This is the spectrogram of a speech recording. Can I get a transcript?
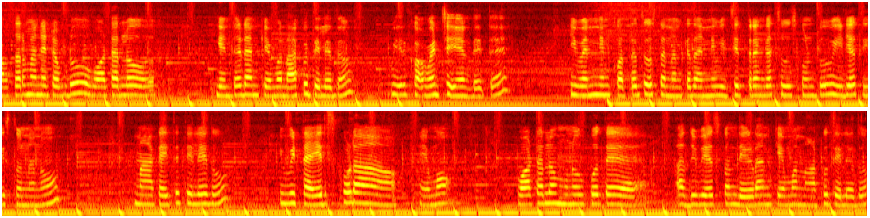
అవసరమైనటప్పుడు వాటర్లో గెంతడానికి ఏమో నాకు తెలియదు మీరు కామెంట్ చేయండి అయితే. ఇవన్నీ నేను కొత్త చూస్తున్నాను కదా అన్ని విచిత్రంగా చూసుకుంటూ వీడియో తీస్తున్నాను. నాకైతే తెలియదు ఇవి టైర్స్ కూడా ఏమో వాటర్లో మునిగిపోతే అది వేసుకొని దిగడానికి ఏమో నాకు తెలియదు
